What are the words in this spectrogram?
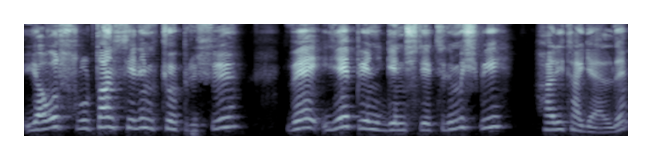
Yavuz Sultan Selim Köprüsü ve yepyeni genişletilmiş bir harita geldi.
